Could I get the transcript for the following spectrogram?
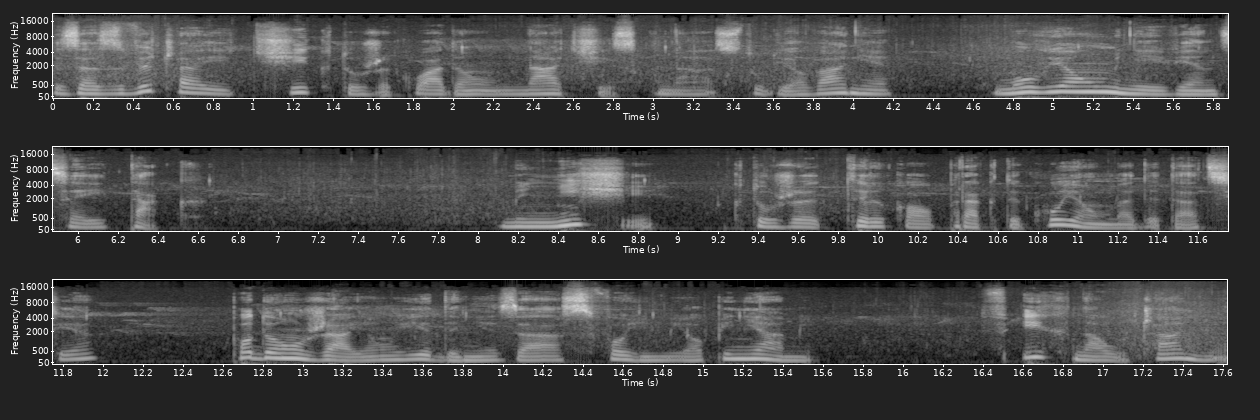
Zazwyczaj ci, którzy kładą nacisk na studiowanie, mówią mniej więcej tak. Mnisi, którzy tylko praktykują medytację, podążają jedynie za swoimi opiniami. W ich nauczaniu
